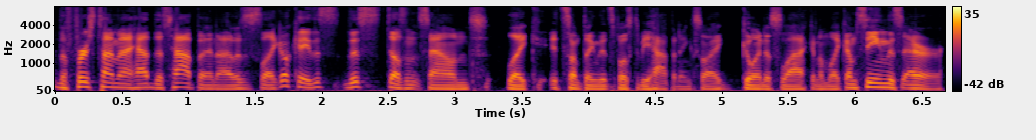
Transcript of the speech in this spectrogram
the first time I had this happen, I was like, okay, this this doesn't sound like it's something that's supposed to be happening. So I go into Slack and I'm like, I'm seeing this error.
